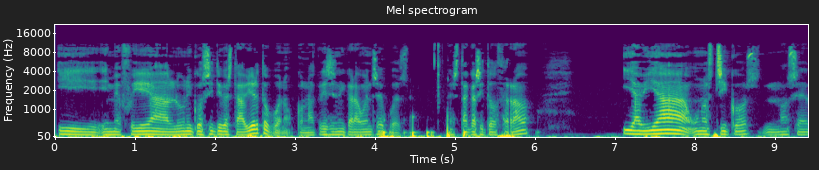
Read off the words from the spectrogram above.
Y, me fui al único sitio que estaba abierto. Bueno, con la crisis nicaragüense, pues está casi todo cerrado. Y había unos chicos, no sé,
